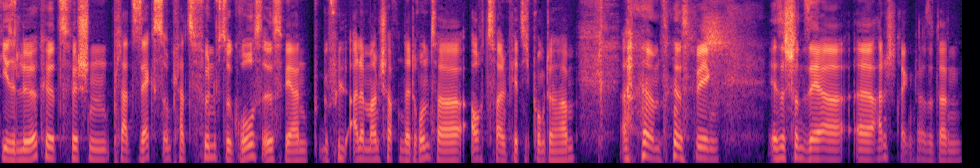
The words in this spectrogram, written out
diese Lücke zwischen Platz 6 und Platz 5 so groß ist, während gefühlt alle Mannschaften darunter auch 42 Punkte haben. Deswegen ist es schon sehr äh, anstrengend. Also dann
